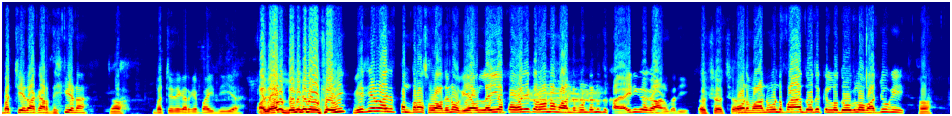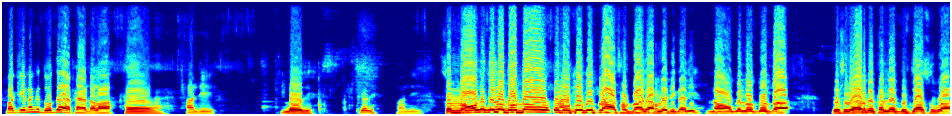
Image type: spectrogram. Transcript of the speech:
ਬੱਚੇ ਦਾ ਕਰਦੀ ਹੈ ਨਾ। ਆ ਬੱਚੇ ਦੇ ਕਰਕੇ ਭਾਈਦੀ ਆ। ਆਜ਼ਾਦ ਦਿਨ ਕਿਨੇ ਦੱਸੇ ਸੀ? ਵੀਰ ਜੀ ਨੂੰ ਅੱਜ 15 16 ਦਿਨ ਹੋ ਗਏ ਆ। ਲਈ ਆਪਾਂ ਉਹ ਜੇ ਕਰੋ ਨਾ ਵੰਡ ਵੁੰਡ ਨੂੰ ਦਿਖਾਇਆ ਹੀ ਨਹੀਂ ਗਾਂ ਨੂੰ ਕਦੀ। ਅੱਛਾ ਅੱਛਾ। ਹੁਣ ਵੰਡ ਵੁੰਡ ਪਾਇਆ ਦੁੱਧ ਕਿਲੋ 2 ਕਿਲੋ ਵਾਜੂਗੀ ਹਾਂ। ਬਾਕੀ ਇਹਨਾਂ ਕੇ ਦੁੱਧ ਹੈ ਫੈਟ ਵਾਲਾ। ਹਾਂ। ਹਾਂਜੀ। ਲਓ ਜੀ। ਠੀਕ ਹੈ ਜੀ। ਹਾਂਜੀ। ਸੋ 9 ਕਿਲੋ ਦੁੱਧ ਤੇ ਦੋਸਤੋ ਕੋਈ ਭਰਾ ਸੌਦਾ ਕਰ ਲੈ ਠੀਕ ਆ ਜੀ। 9 ਕਿਲੋ ਦੁੱਧ ਆ ਇਸ ਵੈਰ ਦੇ ਥੱਲੇ ਦੂਜਾ ਸੂਆ।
